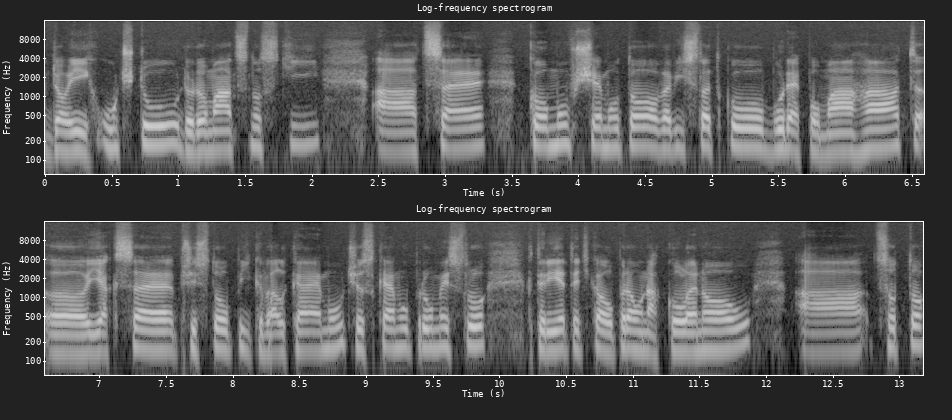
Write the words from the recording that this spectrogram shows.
do jejich účtů, do domácností a C, komu všemu to ve výsledku bude pomáhat, uh, jak se přistoupí k velkému českému průmyslu, který je teďka opravdu opravdu na kolenou a co to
